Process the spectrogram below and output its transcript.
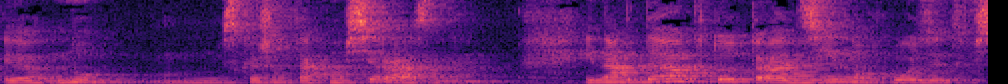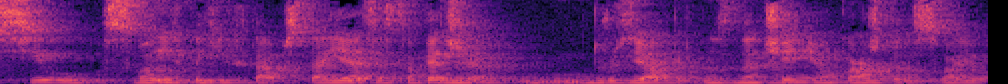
э, ну, скажем так, мы все разные. Иногда кто-то один уходит в силу своих каких-то обстоятельств. Опять же, друзья, предназначение у каждого свое.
